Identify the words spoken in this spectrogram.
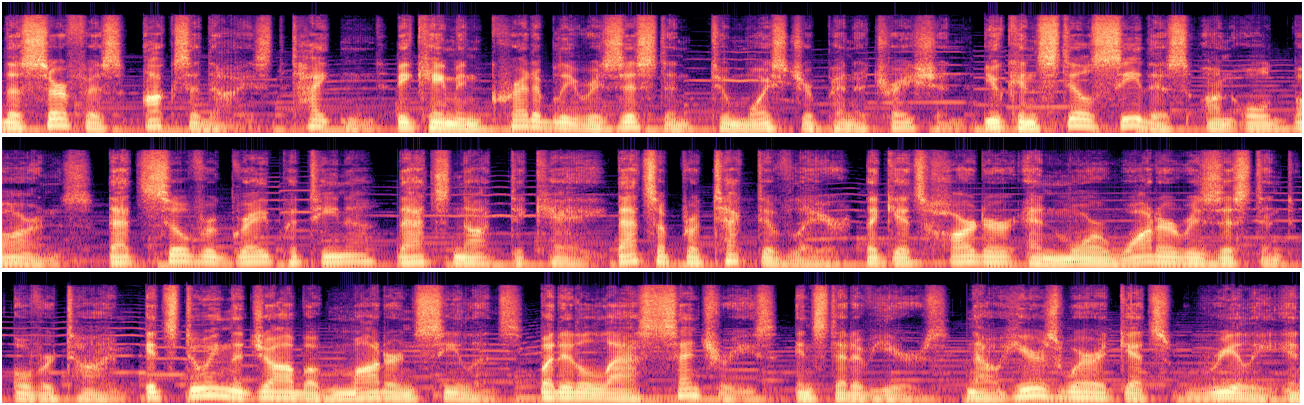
The surface oxidized, tightened, became incredibly resistant to moisture penetration. You can still see this on old barns. That silver gray patina, that's not decay. That's a protective layer that gets harder and more water resistant over time. It's doing the job of modern sealants, but it'll last centuries instead of years. Now here's where it gets really interesting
